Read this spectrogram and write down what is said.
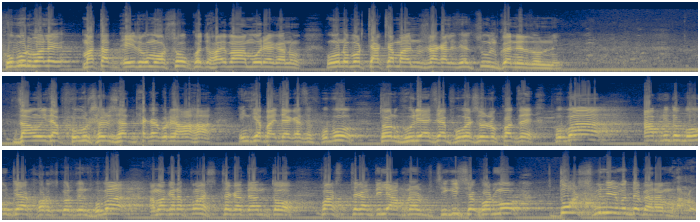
ফুবুর বলে মাথা এইরকম অসুখ করছে হয় বা মরে গেল। অনবর্ত একটা মানুষ রাখালে চুল কনের জন্যে। যাও যা ফুবুর শরীর সাথে দেখা করে, আহা, ইনকে বাজে গেছে ফুবু তখন ঘুরে আসে ফুবার শরীর কথা ফুবা, আপনি তো বহু টাকা খরচ করতেন ফুবা, আমাকে একটা পাঁচ টাকা দেন তো। পাঁচ টাকা দিলে আপনার চিকিৎসা কর্ম দশ মিনিটের মধ্যে ব্যারাম ভালো।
